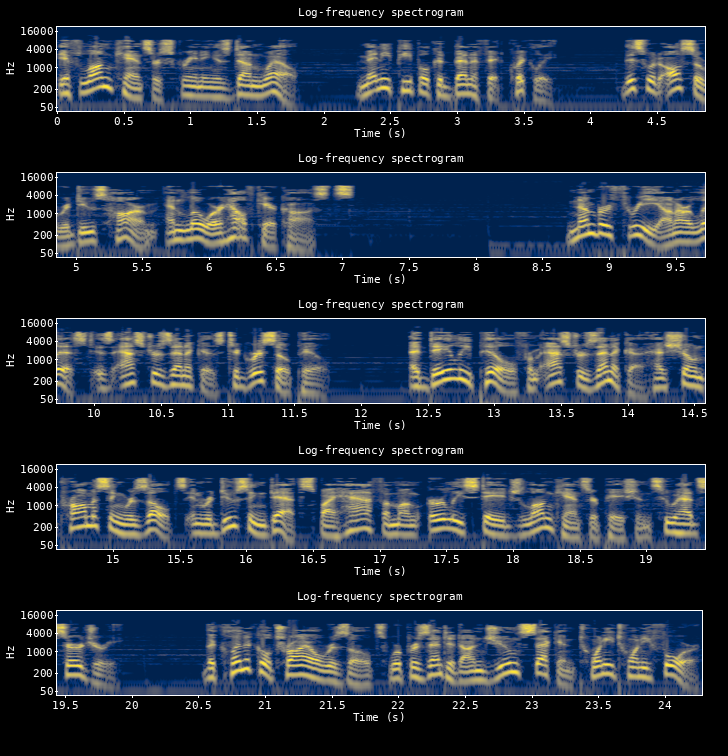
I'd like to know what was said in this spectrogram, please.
If lung cancer screening is done well, many people could benefit quickly. This would also reduce harm and lower healthcare costs. Number 3 on our list is AstraZeneca's Tagrisso pill. A daily pill from AstraZeneca has shown promising results in reducing deaths by half among early-stage lung cancer patients who had surgery. The clinical trial results were presented on June 2, 2024,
